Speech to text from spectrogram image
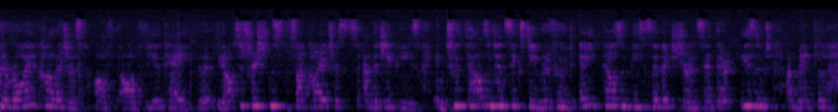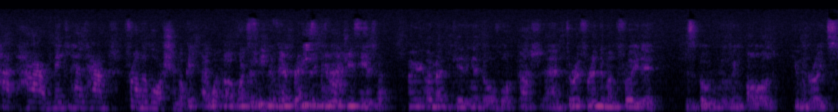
The Royal Colleges of, of the UK, the, the obstetricians, the psychiatrists, and the GPs, in 2016 reviewed 8,000 pieces of literature and said there isn't a mental ha- harm, mental health harm from abortion. Okay, I want, I want to leave it there. These are Brendan, you're a. GP as well. I, I'm advocating a no vote, Pat. And the referendum on Friday is about removing all human rights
